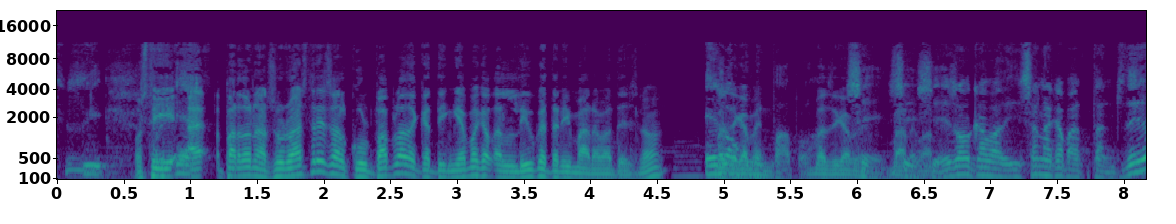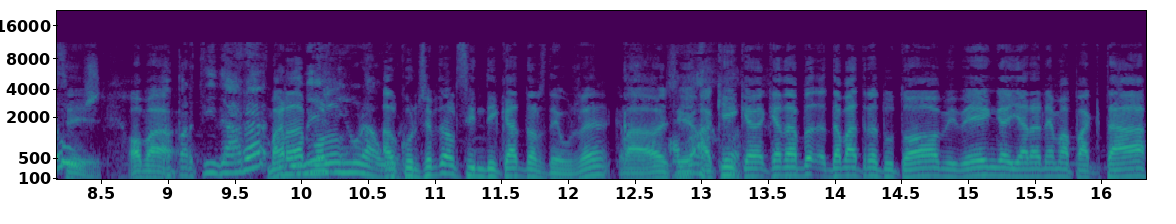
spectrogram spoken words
Sí, Hosti, perquè eh, perdona, Zoroastre és el culpable de que tinguem el liu que tenim ara mateix, no? És el Bàsicament, culpable. Bàsicament. Sí, vale, sí, sí, vale. és el que va dir. S'han acabat tants déus, Sí. Home, a partir d'ara només n'hi haurà molt un. el concepte del sindicat dels déus, eh? Clar, o sigui, Home. aquí que, que de debatre tothom i vinga, i ara anem a pactar...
